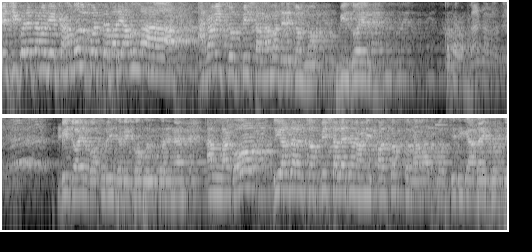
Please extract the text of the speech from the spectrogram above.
বেশি করে যেন নেক আমল করতে পারি, আল্লাহ আগামী চব্বিশ সাল আমাদের জন্য বিজয়ের কথা। বিজয়ের বছর হিসেবে কবুল করে নেন। আল্লাহ গো, দুই সালে যেন আমি পাঁচক্ত নামাজ মসজিদে গিয়ে আদায় করতে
